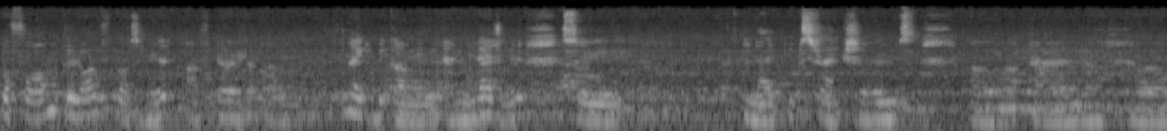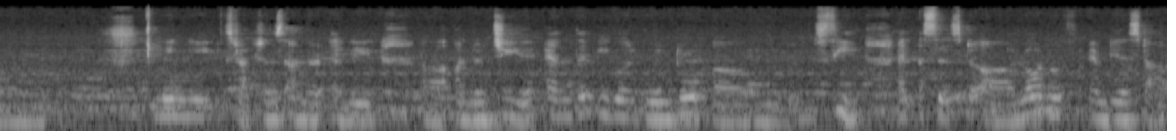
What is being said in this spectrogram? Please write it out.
perform a lot of procedure after uh, like becoming an graduate. So like extractions uh, and uh, um, mainly extractions under LA, uh, under GA, and then you are going to um, see and assist a lot of MDS staff,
